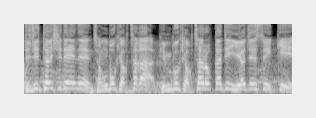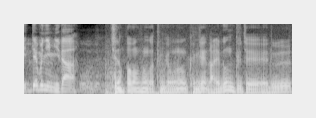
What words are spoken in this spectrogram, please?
디지털 시대에는 정보 격차가 빈부 격차로까지 이어질 수 있기 때문입니다. 지상파 방송 같은 경우는 굉장히 낡은 규제를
